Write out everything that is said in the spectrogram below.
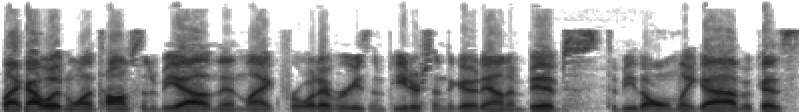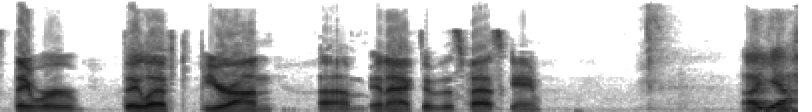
like I wouldn't want Thompson to be out and then like for whatever reason Peterson to go down and Bibbs to be the only guy because they were they left Perine um, inactive this past game. Uh, yeah,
